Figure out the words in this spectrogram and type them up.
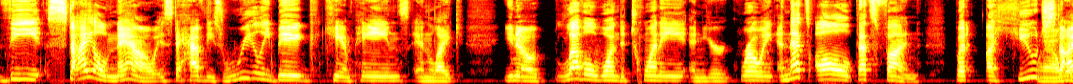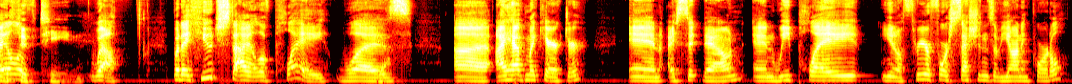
The style now is to have these really big campaigns and like you know, level one to 20 and you're growing, and that's all, that's fun. But a huge well, I went to style of, fifteen. well, but a huge style of play was uh, I have my character and I sit down and we play, you know, three or four sessions of Yawning Portal.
